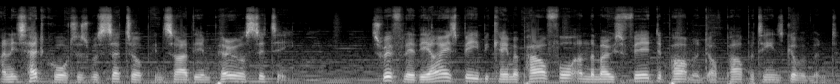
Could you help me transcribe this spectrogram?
and its headquarters was set up inside the Imperial City Swiftly, the ISB became a powerful and the most feared department of Palpatine's government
